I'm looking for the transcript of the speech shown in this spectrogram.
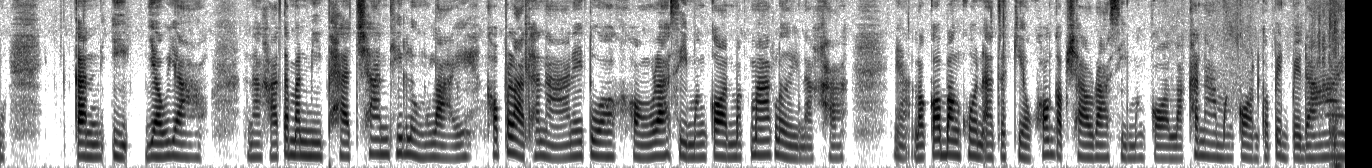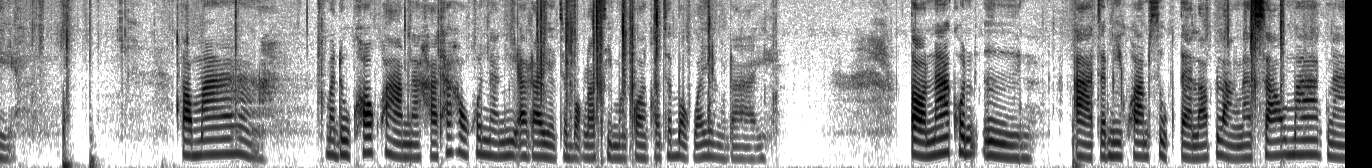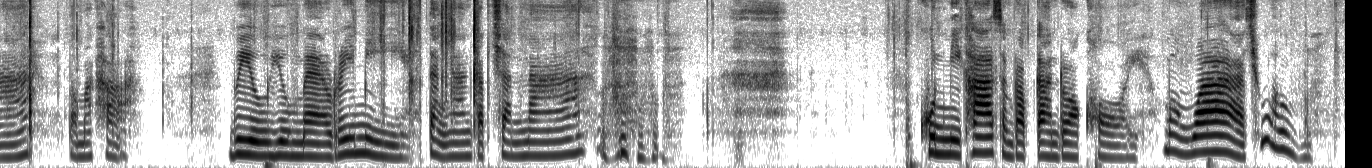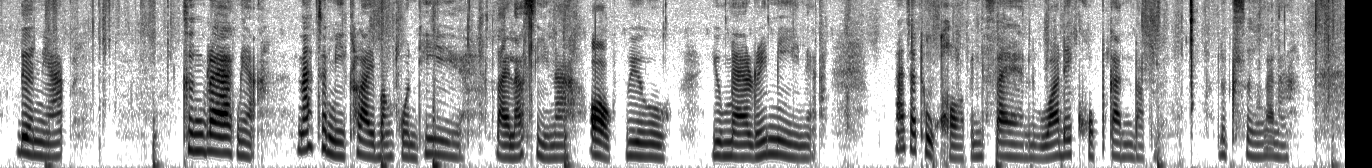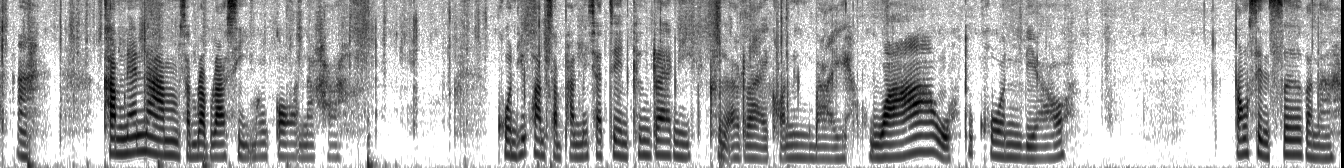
กันอีกยาวๆนะคะ แต่มันมีแพชชั่นที่หลงไหล เขาปรารถนาในตัวของราศีมังกรมาก ๆ เลยนะคะ เนี่ย แล้วก็บางคนอาจจะเกี่ยวข้องกับชาวราศีมังกร ลัคนามังกรก็เป็นไปได้ ต่อมามาดูข้อความนะคะ ถ้าเขาคนนั้นมีอะไรอยากจะบอกราศีมังกรเขาจะบอกว่าอย่างไร ต่อหน้าคนอื่น อาจจะมีความสุขแต่รับหลังนะเศร้ามากนะ ต่อมาค่ะ Will you marry me แต่งงานกับฉันนะ คุณมีค่าสำหรับการรอคอย มองว่าช่วงเดือนนี้ครึ่งแรกเนี่ย น่าจะมีใครบางคนที่หลายราศีนะ ออก Will you marry me เนี่ย น่าจะถูกขอเป็นแฟนหรือว่าได้คบกันแบบลึกซึ้งอะนะอะคำแนะนำสำหรับราศีมังกรนะคะ คนที่ความสัมพันธ์ไม่ชัดเจนครึ่งแรกนี้คืออะไรขอหนึ่งใบ ว้าว ทุกคนเดี๋ยว ต้องเซ็นเซอร์ก่อนนะ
